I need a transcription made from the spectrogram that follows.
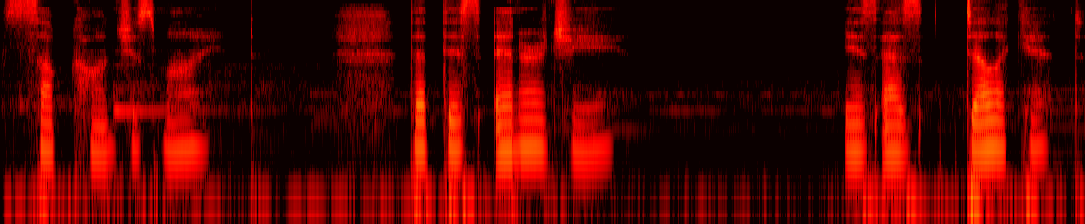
subconscious mind that this energy is as delicate,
